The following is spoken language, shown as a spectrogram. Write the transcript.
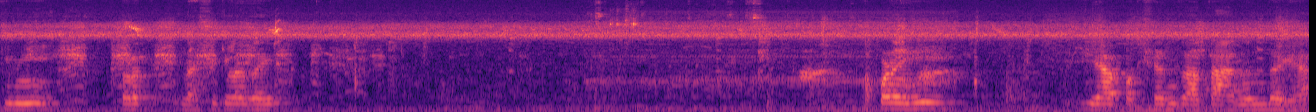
की मी परत नाशिकला जाईल आपणही या पक्ष्यांचा आता आनंद घ्या.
